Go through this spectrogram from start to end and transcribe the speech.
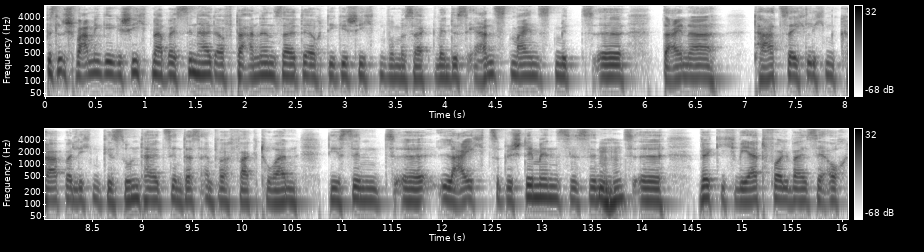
bisschen schwammige Geschichten, aber es sind halt auf der anderen Seite auch die Geschichten, wo man sagt, wenn du es ernst meinst mit äh, deiner tatsächlichen körperlichen Gesundheit sind das einfach Faktoren, die sind äh, leicht zu bestimmen. Sie sind mhm. äh, wirklich wertvoll, weil sie auch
